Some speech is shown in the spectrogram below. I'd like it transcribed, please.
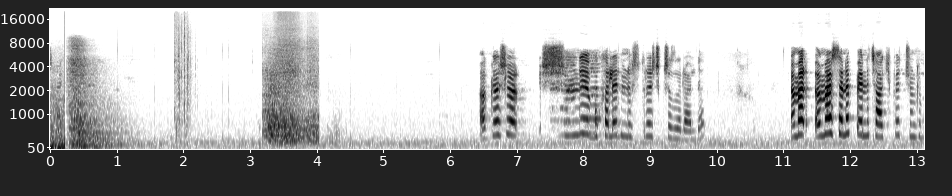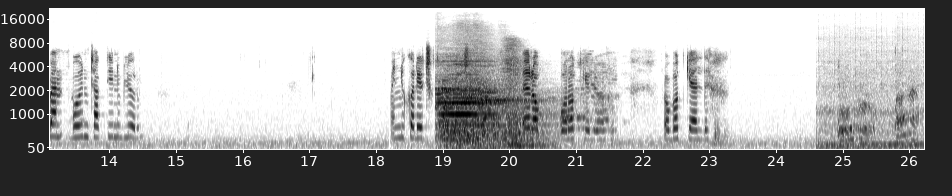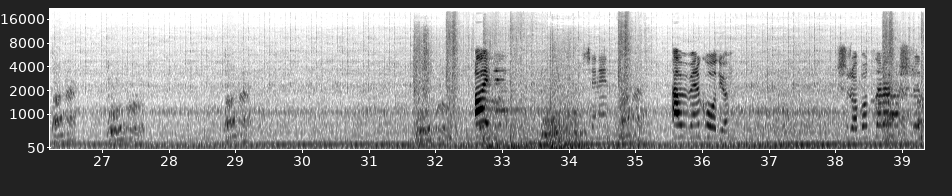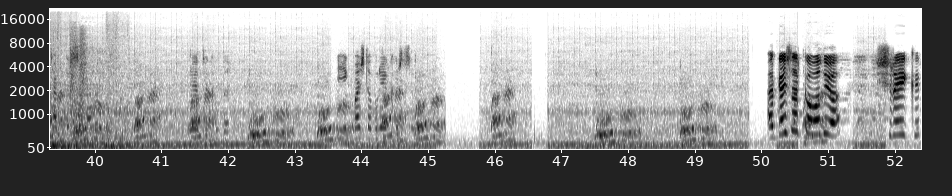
Arkadaşlar şimdi bu kalenin üstüne çıkacağız herhalde. Ömer Ömer sen hep beni takip et çünkü ben bu oyunun taktiğini biliyorum. Ben yukarıya çıktım. Ve rob- robot geliyor. Robot geldi. Haydi. Senin abi beni kovalıyor. Şu robotlara şuraya taktırsın. Buraya takıldı. İlk başta buraya kırsın. Arkadaşlar kovalıyor. Şurayı kır.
